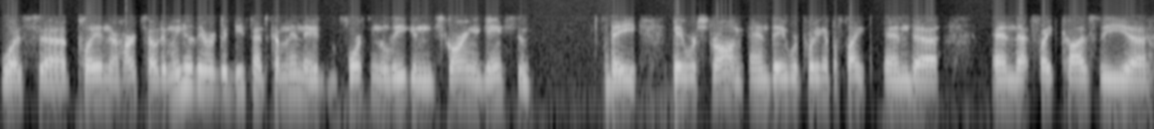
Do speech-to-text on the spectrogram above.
was uh, playing their hearts out, and we knew they were a good defense coming in. They had fourth in the league in scoring against, and they they were strong and they were putting up a fight, and uh, and that fight caused the uh,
